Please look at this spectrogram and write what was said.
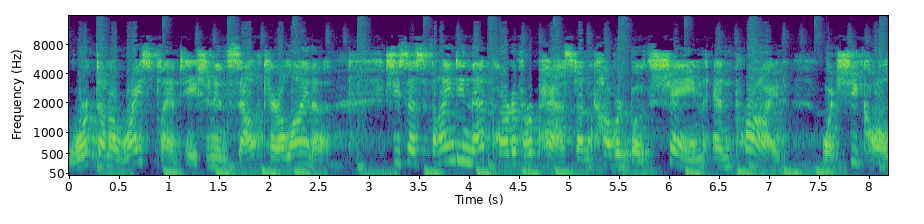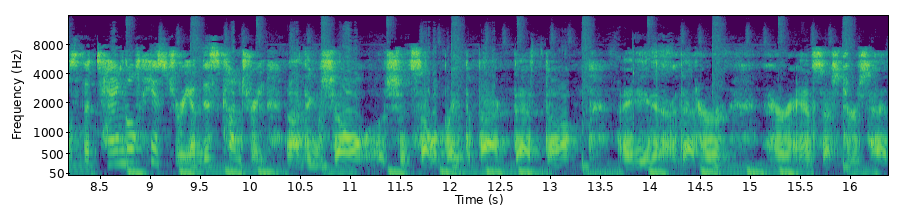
worked on a rice plantation in South Carolina. She says finding that part of her past uncovered both shame and pride, what she calls the tangled history of this country. I think Michelle should celebrate the fact that uh, a, that her her ancestors had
